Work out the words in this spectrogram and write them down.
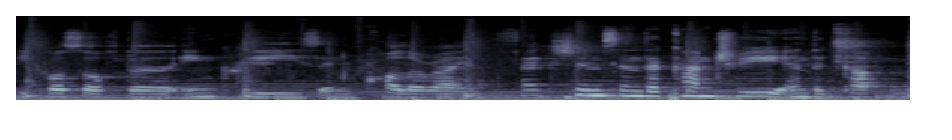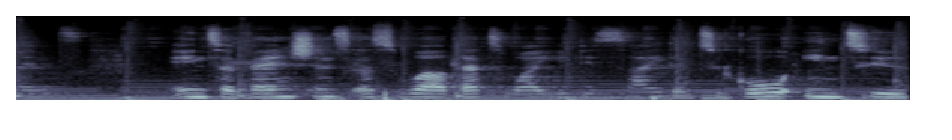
because of the increase in cholera infections in the country and the government interventions as well. That's why you decided to go into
